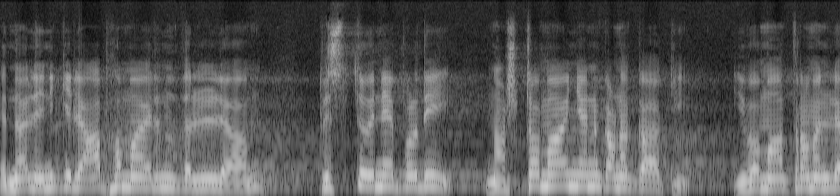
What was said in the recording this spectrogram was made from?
എന്നാൽ എനിക്ക് ലാഭമായിരുന്നതെല്ലാം ക്രിസ്തുവിനെ പ്രതി നഷ്ടമായി ഞാൻ കണക്കാക്കി. ഇവ മാത്രമല്ല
